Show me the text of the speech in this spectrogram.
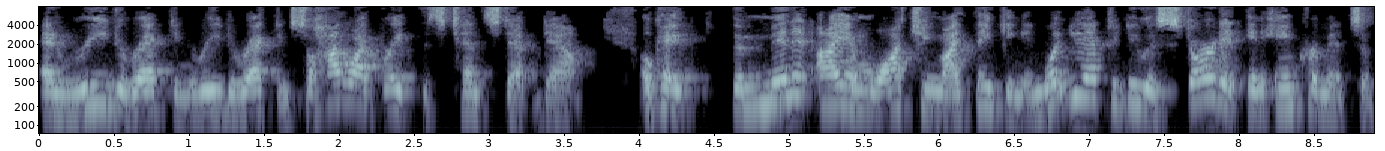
and redirecting, redirecting. So how do I break this 10th step down? Okay, the minute I am watching my thinking, and what you have to do is start it in increments of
